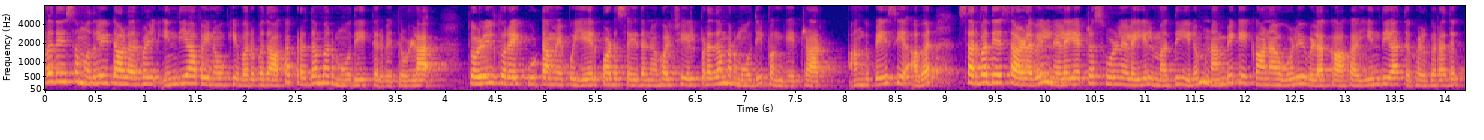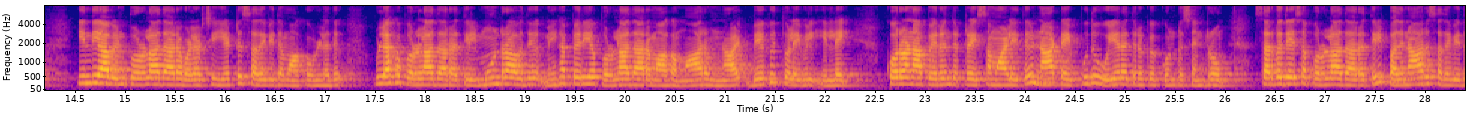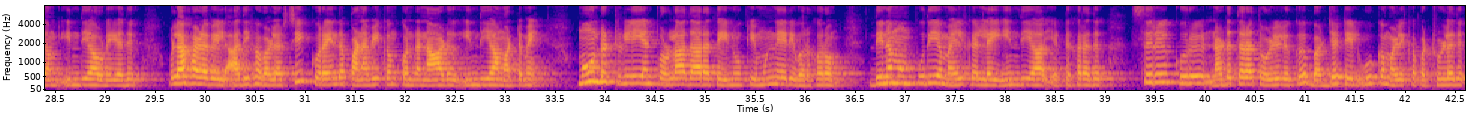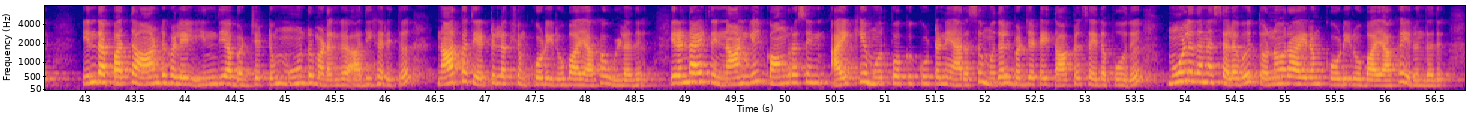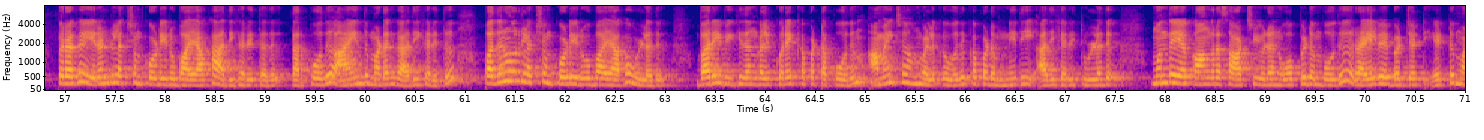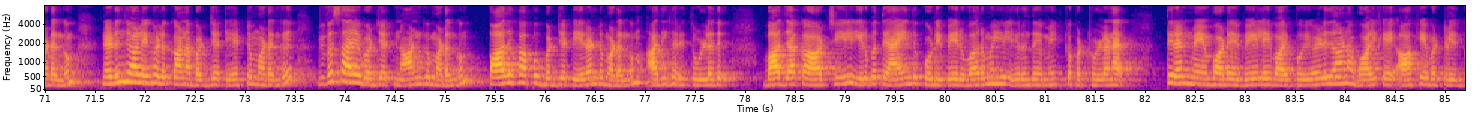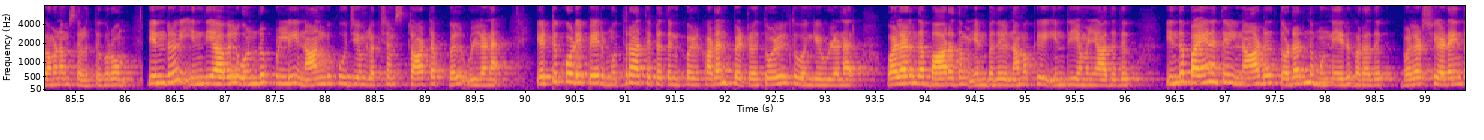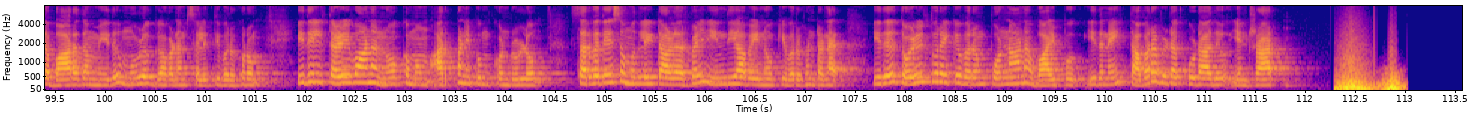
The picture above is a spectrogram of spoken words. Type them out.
சர்வதேச முதலீட்டாளர்கள் இந்தியாவை நோக்கி வருவதாக பிரதமர் மோடி தெரிவித்துள்ளார். தொழில்துறை கூட்டமைப்பு ஏற்பாடு செய்த நிகழ்ச்சியில் பிரதமர் மோடி பங்கேற்றார். அங்கு பேசிய அவர் சர்வதேச அளவில் நிலையற்ற சூழ்நிலையில் மத்தியிலும் நம்பிக்கைக்கான ஒளி விளக்காக இந்தியா திகழ்கிறது. இந்தியாவின் பொருளாதார வளர்ச்சி எட்டு சதவீதமாக உள்ளது. உலக பொருளாதாரத்தில் மூன்றாவது மிகப்பெரிய பொருளாதாரமாக மாறும் நாள் வெகு தொலைவில் இல்லை. கொரோனா பெருந்தொற்றை சமாளித்து நாட்டை புது உயரத்திற்கு கொண்டு சென்றோம். சர்வதேச பொருளாதாரத்தில் பதினாறு சதவீதம் இந்தியாவுடையது. உலக உலகளவில் அதிக வளர்ச்சி குறைந்த பணவீக்கம் கொண்ட நாடு இந்தியா மட்டுமே. மூன்று டிரில்லியன் பொருளாதாரத்தை நோக்கி முன்னேறி வருகிறோம். தினமும் புதிய மைல்கல்லை இந்தியா எட்டுகிறது. சிறு குறு நடுத்தர தொழிலுக்கு பட்ஜெட்டில் ஊக்கம் அளிக்கப்பட்டுள்ளது. இந்த பத்து ஆண்டுகளில் இந்தியா பட்ஜெட்டும் மூன்று மடங்கு அதிகரித்து நாற்பத்தி எட்டு லட்சம் கோடி ரூபாயாக உள்ளது. இரண்டாயிரத்தி நான்கில் காங்கிரசின் ஐக்கிய முற்போக்கு கூட்டணி அரசு முதல் பட்ஜெட்டை தாக்கல் செய்த போது மூலதன செலவு தொண்ணூறாயிரம் கோடி ரூபாயாக இருந்தது. பிறகு இரண்டு லட்சம் கோடி ரூபாயாக அதிகரித்தது. தற்போது ஐந்து மடங்கு அதிகரித்து பதினோரு லட்சம் கோடி ரூபாயாக உள்ளது. வரி விகிதங்கள் குறைக்கப்பட்ட போதும் அமைச்சகங்களுக்கு ஒதுக்கப்படும் நிதி அதிகரித்துள்ளது. முந்தைய காங்கிரஸ் ஆட்சியுடன் ஒப்பிடும்போது ரயில்வே பட்ஜெட் எட்டு மடங்கும் நெடுஞ்சாலைகளுக்கான பட்ஜெட் எட்டு மடங்கு விவசாய பட்ஜெட் நான்கு மடங்கும் பாதுகாப்பு பட்ஜெட் இரண்டு மடங்கும் அதிகரித்துள்ளது. பாஜக ஆட்சியில் இருபத்தி ஐந்து கோடி பேர் வறுமையில் இருந்து மீட்கப்பட்டுள்ளனர். திறன் மேம்பாடு வேலைவாய்ப்பு எளிதான வாழ்க்கை ஆகியவற்றில் கவனம் செலுத்துகிறோம். இன்று இந்தியாவில் ஒன்று புள்ளி நான்கு பூஜ்ஜியம் லட்சம் ஸ்டார்ட் அப்கள் உள்ளன. எட்டு கோடி பேர் முத்ரா திட்டத்தின் கீழ் கடன் பெற்று தொழில் துவங்கியுள்ளனர். வளர்ந்த பாரதம் என்பது நமக்கு இன்றியமையாதது. இந்த பயணத்தில் நாடு தொடர்ந்து முன்னேறுகிறது. வளர்ச்சியடைந்த பாரதம் மீது முழு கவனம் செலுத்தி வருகிறோம். இதில் தெளிவான நோக்கமும் அர்ப்பணிப்பும் கொண்டுள்ளோம். சர்வதேச முதலீட்டாளர்கள் இந்தியாவை நோக்கி வருகின்றனர். இது தொழில்துறைக்கு வரும் பொன்னான வாய்ப்பு. இதனை தவறவிடக்கூடாது என்றார்.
